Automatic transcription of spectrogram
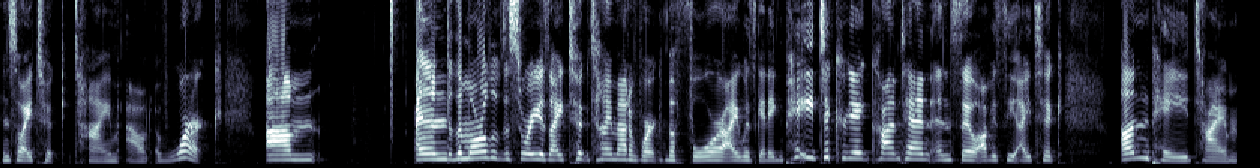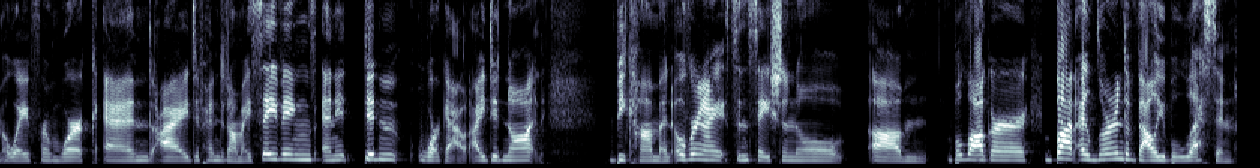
And so I took time out of work. Um, And the moral of the story is I took time out of work before I was getting paid to create content. And so obviously I took unpaid time away from work and I depended on my savings and it didn't work out. I did not become an overnight sensational um, blogger, but I learned a valuable lesson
